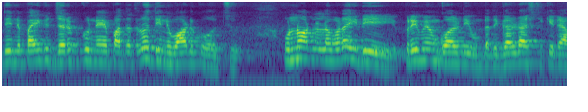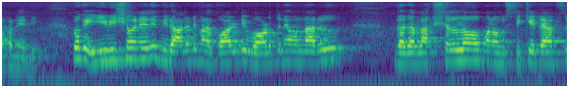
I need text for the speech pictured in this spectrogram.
దీన్ని పైకి జరుపుకునే పద్ధతిలో దీన్ని వాడుకోవచ్చు. ఉన్న వాటిల్లో కూడా ఇది ప్రీమియం క్వాలిటీ ఉంటుంది గరుడా స్టిక్కీ ట్యాప్ అనేది. ఓకే ఈ విషయం అనేది మీరు ఆల్రెడీ మన క్వాలిటీ వాడుతూనే ఉన్నారు. గత లక్షల్లో మనం స్టిక్కీ ట్యాప్స్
